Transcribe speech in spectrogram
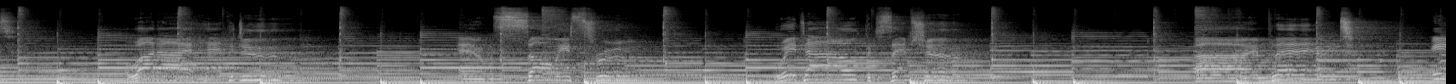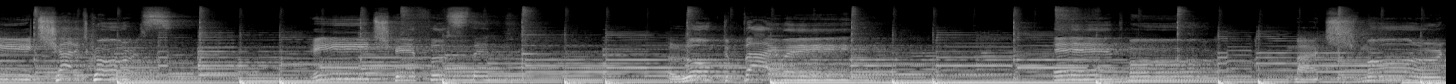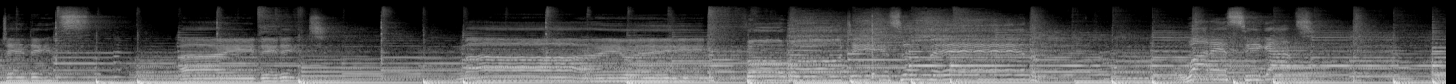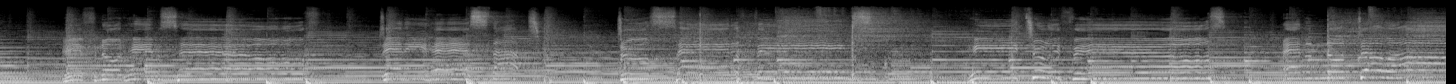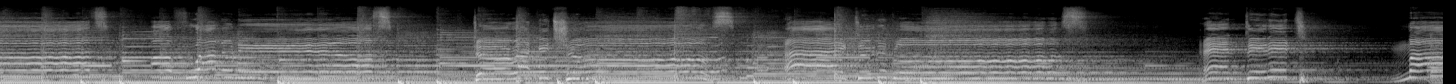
what I had to do, and so it's true without exemption. I planned each charted course, each careful step along the byway, and more, much more than this. I did it What has he got? If not himself My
